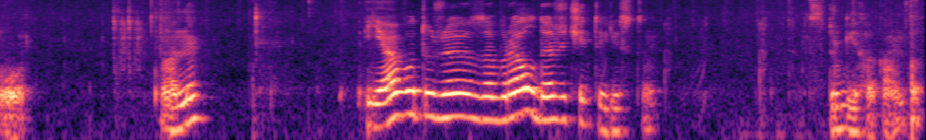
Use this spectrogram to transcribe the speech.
Кто? Ладно. Я вот уже забрал даже 400 с других аккаунтов.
